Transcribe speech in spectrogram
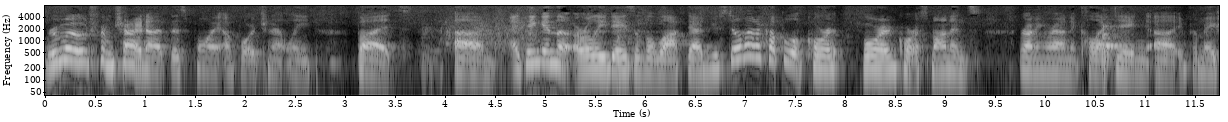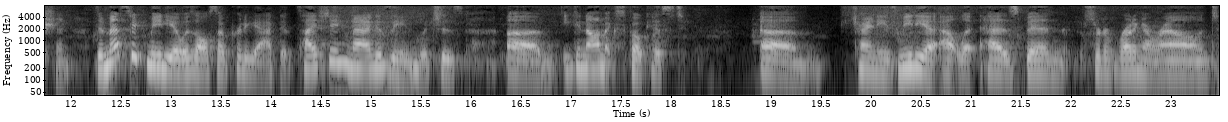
removed from China at this point, unfortunately. But um, I think in the early days of the lockdown, you still had a couple of cor- foreign correspondents running around and collecting uh, information. Domestic media was also pretty active. Caixin magazine, which is um, economics focused um, Chinese media outlet, has been sort of running around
